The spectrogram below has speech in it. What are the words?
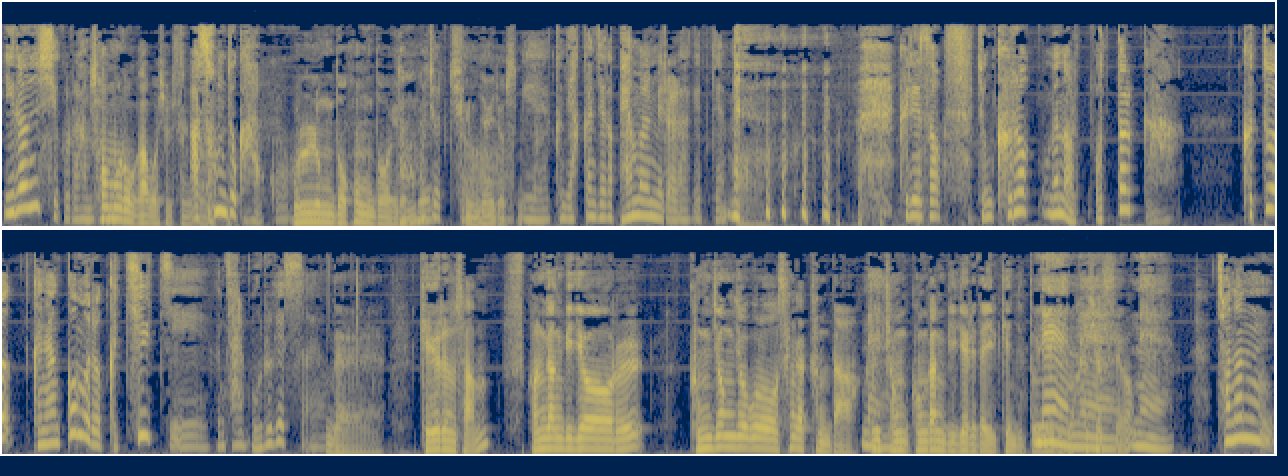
이런 식으로 한번 섬으로 가보실 생각? 아 섬도 가고 울릉도, 홍도 이런 너무 좋죠. 굉장히 좋습니다. 예, 근데 약간 제가 배멀미를 하기 때문에 아. 그래서 좀 그러면 어, 어떨까? 그것도 그냥 꿈으로 그칠지 그건 잘 모르겠어요. 네. 게으른 삶, 건강 비결을 긍정적으로 생각한다. 네. 그게 경, 건강 비결이다 이렇게 이제 또 네, 얘기도 네, 하셨어요. 네. 저는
